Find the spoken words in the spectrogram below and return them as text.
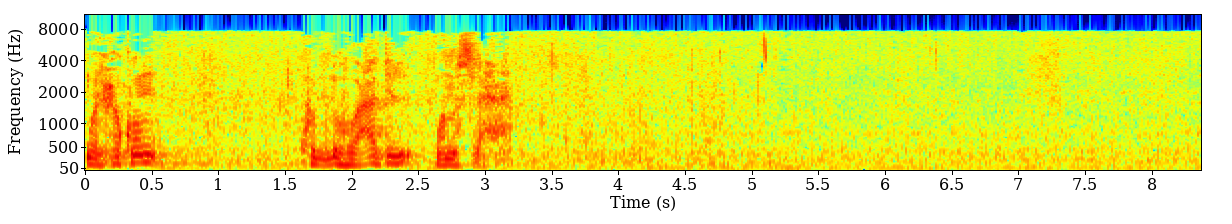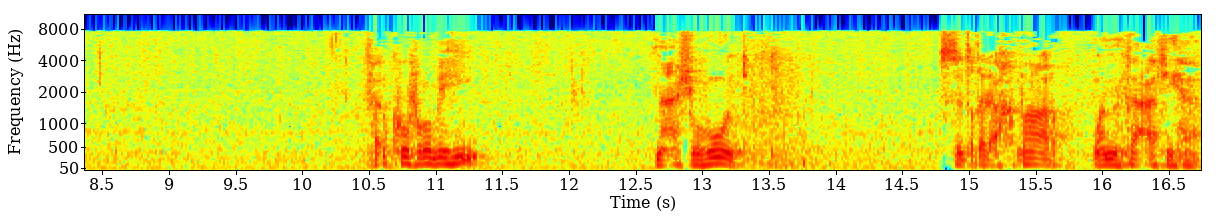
والحكم كله عدل ومصلحة. فالكفر به مع شهود صدق الأخبار ومنفعتها.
